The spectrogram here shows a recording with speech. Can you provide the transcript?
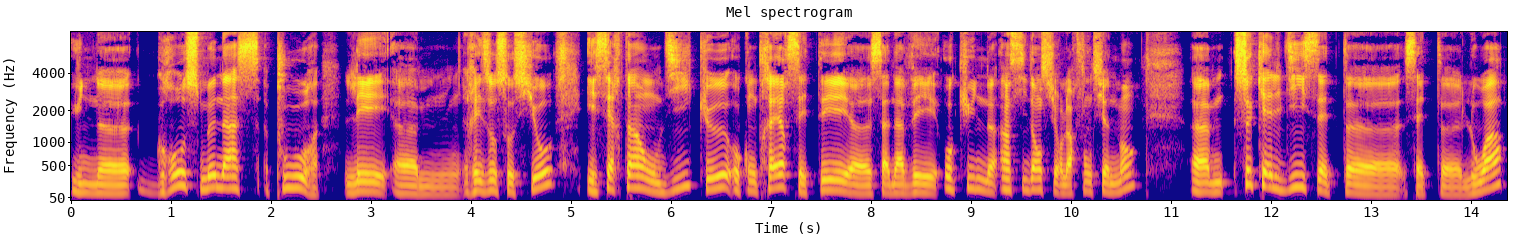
une euh, grosse menace pour les réseaux sociaux, et certains ont dit que, au contraire, ça n'avait aucune incidence sur leur fonctionnement. Euh, ce qu'elle dit, cette, euh, euh, loi,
